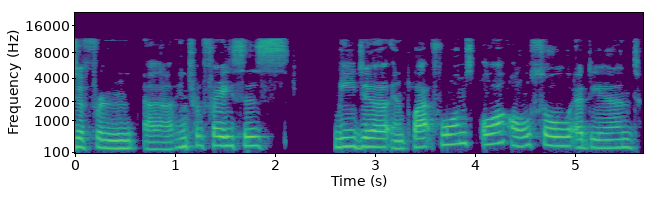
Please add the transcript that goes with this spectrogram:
different uh, interfaces, media and platforms, or also at the end,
